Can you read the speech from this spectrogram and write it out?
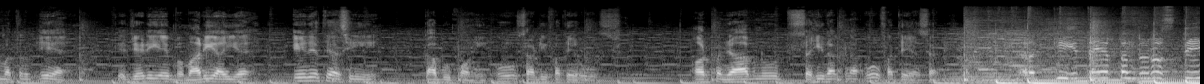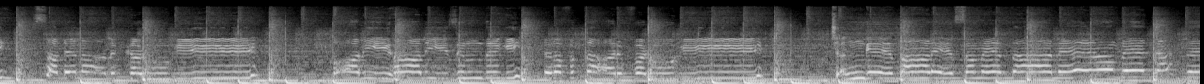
ਮਤਲਬ ਇਹ ਹੈ ਕਿ ਜਿਹੜੀ ਇਹ ਬਿਮਾਰੀ ਆਈ ਹੈ, ਇਹਦੇ ਤੇ ਅਸੀਂ ਕਾਬੂ ਪਾਉਣੀ, ਉਹ ਸਾਡੀ ਫਤਿਹ ਹੋ ਔਰ ਪੰਜਾਬ ਨੂੰ ਸਹੀ ਰੱਖਣਾ, ਉਹ ਫਤਿਹ ਹੈ ਸਾਡੀ। ਤਰੱਕੀ ਤੇ ਤੰਦਰੁਸਤੀ ਸਾਡੇ ਨਾਲ ਖੜੂਗੀ। ਹੌਲੀ ਹੌਲੀ ਜ਼ਿੰਦਗੀ ਰਫਤਾਰ ਫੜੂਗੀ। ਚੰਗੇ ਮਾੜੇ ਸਮੇਂ ਤਾਂ ਨੇ ਆਉਂਦੇ ਜਾਂਦੇ।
